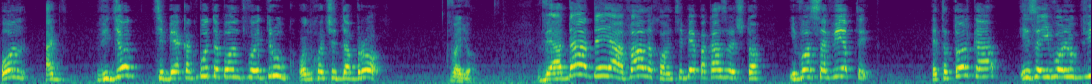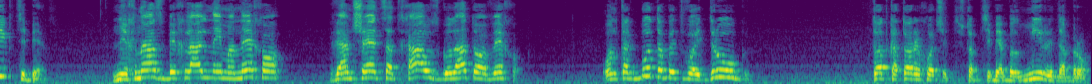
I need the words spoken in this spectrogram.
он ведет тебя, как будто бы он твой друг, он хочет добро твое. Веада дея авалаха, он тебе показывает, что его советы, это только из-за его любви к тебе. Нихнас бехлаль нейманехо, вянше цадхаус гулату авехо. Он как будто бы твой друг, тот, который хочет, чтобы тебе был мир и добро.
